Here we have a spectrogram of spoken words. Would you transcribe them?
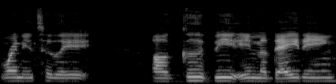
run into that a good bit in the dating,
